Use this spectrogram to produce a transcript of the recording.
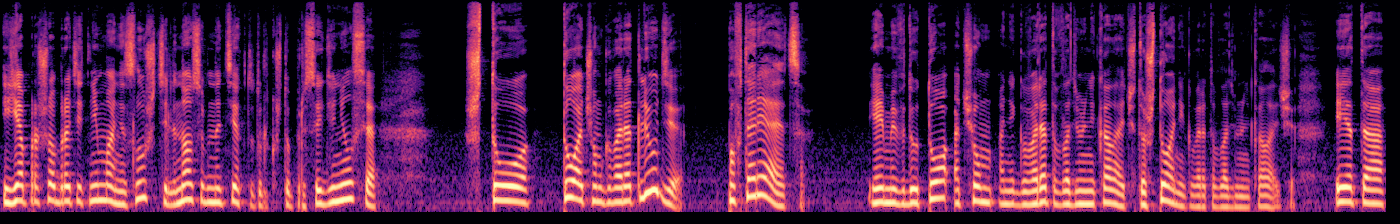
И я прошу обратить внимание слушателей, но особенно тех, кто только что присоединился, что то, о чем говорят люди, повторяется. Я имею в виду то, о чем они говорят о Владимире Николаевиче, то, что они говорят о Владимире Николаевиче. И это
